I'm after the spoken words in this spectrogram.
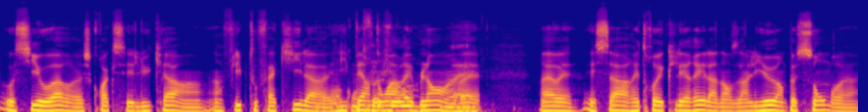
aussi au Havre, je crois que c'est Lucas, un, un flip tout faki là, hyper noir et blanc. ouais. Ouais. Ouais, ouais. Et ça rétroéclairé là dans un lieu un peu sombre. euh.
